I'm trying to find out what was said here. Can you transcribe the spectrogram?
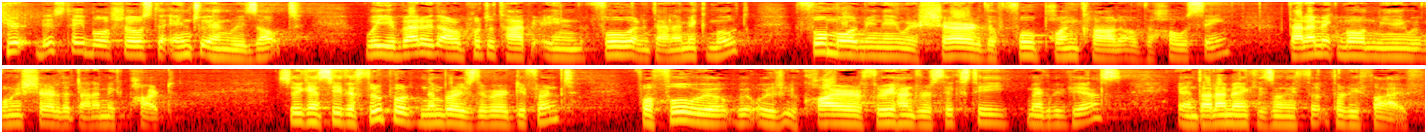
Here, this table shows the end-to-end result. We evaluate our prototype in full and dynamic mode. Full mode meaning we share the full point cloud of the whole scene. Dynamic mode meaning we only share the dynamic part. So you can see the throughput number is very different. For full, we, we require 360 megabps, and dynamic is only 35.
